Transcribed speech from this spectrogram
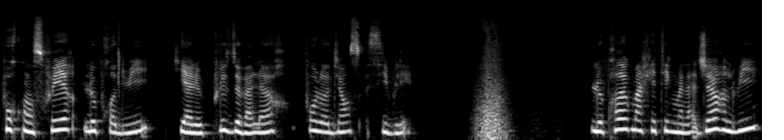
pour construire le produit qui a le plus de valeur pour l'audience ciblée. Le product marketing manager, lui,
